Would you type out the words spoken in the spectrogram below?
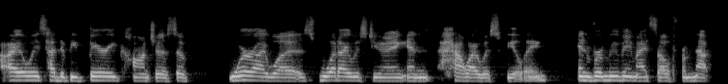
i always had to be very conscious of where I was, what I was doing, and how I was feeling, and removing myself from that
